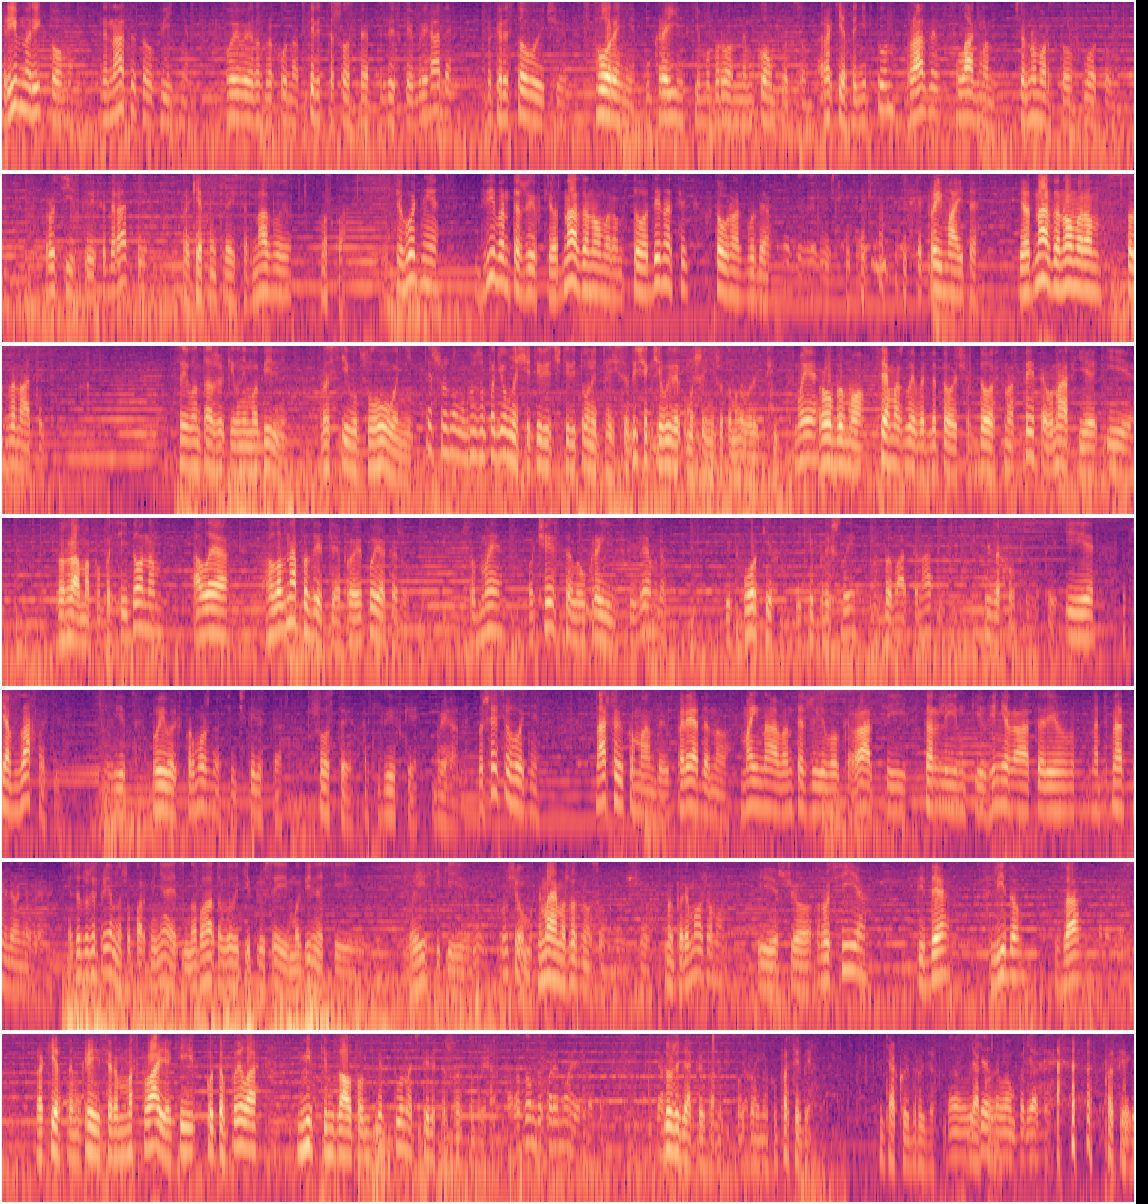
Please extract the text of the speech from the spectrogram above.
Рівно рік тому, 13 квітня, бойовий розрахунок 406-ї артилерійської бригади, використовуючи створені українським оборонним комплексом ракети Нептун, вразив флагман Чорноморського флоту Російської Федерації, ракетний крейсер назвою Москва. Сьогодні дві вантажівки, одна за номером 111. Хто у нас буде? Приймайте. І одна за номером 112. Ці вантажівки вони мобільні, прості в обслуговуванні. Те, що ну, грузоподйомність 404 тонни, та й сидиш як чоловік в машині, що там говорити. Ми робимо все можливе для того, щоб дооснастити. У нас є і програма по Посейдонам, але головна позиція, про яку я кажу, щоб ми очистили українську землю від орків, які прийшли вбивати нас і захоплювати. І от я в захваті від бойових спроможностей 406-ї артилерійської бригади. Лише сьогодні Нашою командою передано майна, вантажівок, рацій, старлінків, генераторів на 15 мільйонів гривень. Це дуже приємно, що парк міняється. Набагато великі плюси і мобільності, і і, ну, у всьому. Не маємо жодного сумніву, що ми переможемо і що Росія піде слідом за ракетним крейсером Москва, який потопила мітким залпом з Нептуна 406 бригада. Разом до перемоги. Дуже дякую, пане підполковнику. Спасибі. Дякую, друзі. Величезна Дякую. вам подяка. Спасибі.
